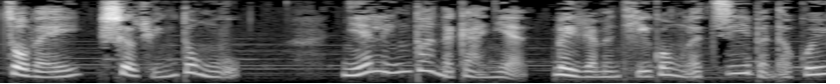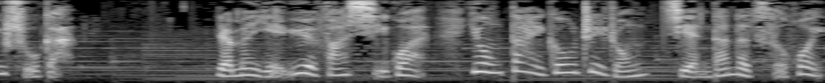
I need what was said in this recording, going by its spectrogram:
作为社群动物，年龄段的概念为人们提供了基本的归属感。人们也越发习惯用代沟这种简单的词汇，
